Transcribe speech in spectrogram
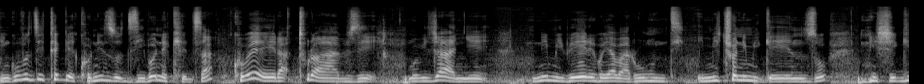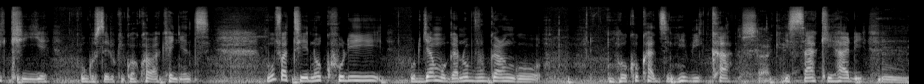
ingufu z'itegeko nizo zibonekeza kubera turabye mu bijyanye n'imibereho y'abarundi imico n'imigenzo ntishigikiye uguserukirwa kw'abakenyezi mufatiye no kuri urya mugano uvuga ngo inkoko kazi ntibika isaki ihari hmm.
